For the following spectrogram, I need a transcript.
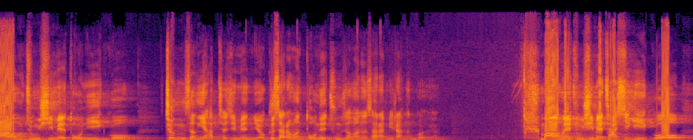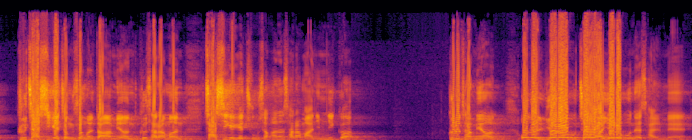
마음 중심에 돈이 있고 정성이 합쳐지면요. 그 사람은 돈에 충성하는 사람이라는 거예요. 마음의 중심에 자식이 있고 그 자식의 정성을 다하면 그 사람은 자식에게 충성하는 사람 아닙니까? 그렇다면 오늘 여러분, 저와 여러분의 삶에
